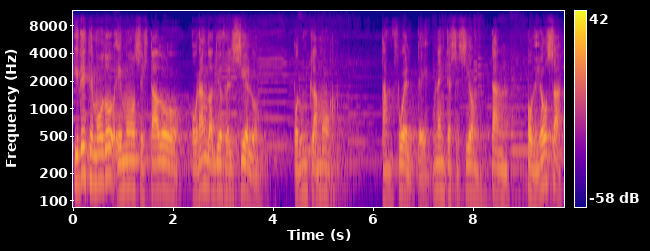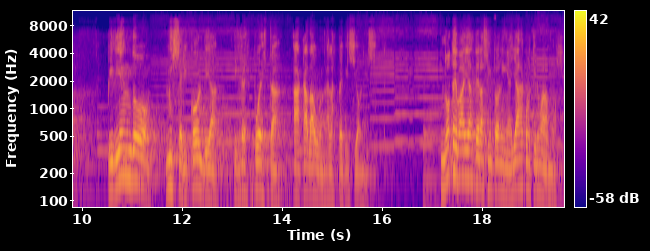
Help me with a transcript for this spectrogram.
Y de este modo hemos estado orando a Dios del cielo por un clamor tan fuerte, una intercesión tan poderosa, pidiendo misericordia y respuesta a cada una de las peticiones. No te vayas de la sintonía, ya continuamos.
